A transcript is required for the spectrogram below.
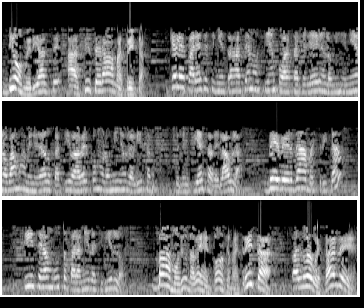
Dios mediante, así será, maestrita. ¿Qué les parece si mientras hacemos tiempo hasta que lleguen los ingenieros vamos a mi unidad educativa a ver cómo los niños realizan su limpieza del aula? ¿De verdad, maestrita? Sí, será un gusto para mí recibirlos. Vamos de una vez entonces, maestrita. Hasta luego, es tarde.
